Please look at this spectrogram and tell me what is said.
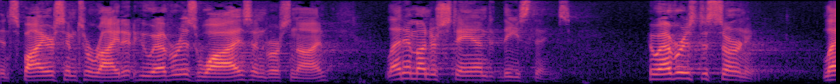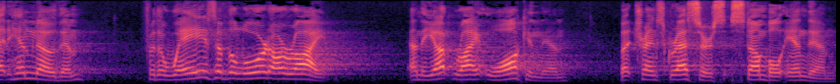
inspires him to write it. Whoever is wise, in verse 9 let him understand these things. Whoever is discerning, let him know them. For the ways of the Lord are right, and the upright walk in them, but transgressors stumble in them.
